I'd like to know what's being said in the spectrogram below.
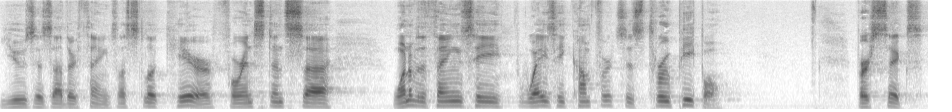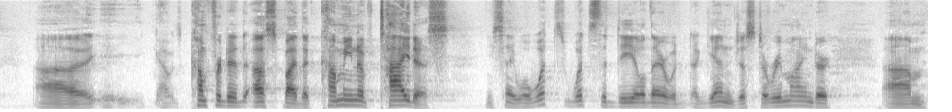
uses other things. Let's look here. For instance, uh, one of the things he ways he comforts is through people. Verse 6 uh, comforted us by the coming of Titus. You say, well, what's, what's the deal there? Well, again, just a reminder um,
